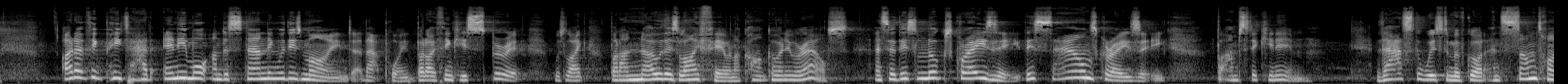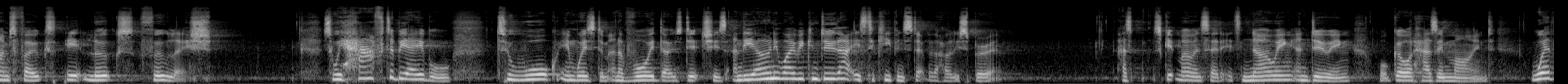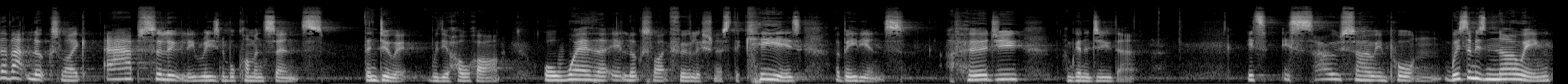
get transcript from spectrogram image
I don't think Peter had any more understanding with his mind at that point, but I think his spirit was like, But I know there's life here and I can't go anywhere else. And so this looks crazy. This sounds crazy, but I'm sticking in. That's the wisdom of God. And sometimes, folks, it looks foolish. So we have to be able to walk in wisdom and avoid those ditches. And the only way we can do that is to keep in step with the Holy Spirit. As Skip Moen said, it's knowing and doing what God has in mind. Whether that looks like absolutely reasonable common sense, then do it with your whole heart. Or whether it looks like foolishness. The key is obedience. I've heard you, I'm going to do that. It's, it's so, so important. Wisdom is knowing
